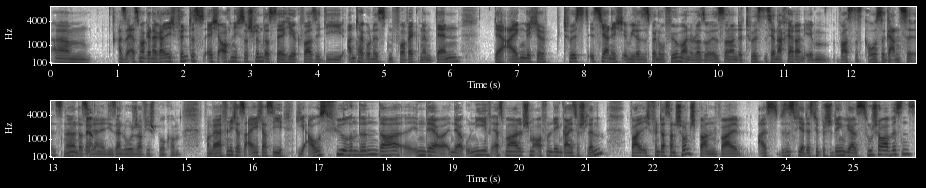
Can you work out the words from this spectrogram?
ähm, also erstmal generell, ich finde es echt auch nicht so schlimm, dass der hier quasi die Antagonisten vorwegnimmt, denn der eigentliche Twist ist ja nicht irgendwie, dass es Benno Fürmann oder so ist, sondern der Twist ist ja nachher dann eben, was das große Ganze ist, ne? Dass ja. sie dann in dieser Loge auf die Spur kommen. Von daher finde ich das eigentlich, dass sie die Ausführenden da in der, in der Uni erstmal schon mal offenlegen, gar nicht so schlimm, weil ich finde das dann schon spannend, weil als, es ist wieder das typische Ding, wir als Zuschauer wissen es,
